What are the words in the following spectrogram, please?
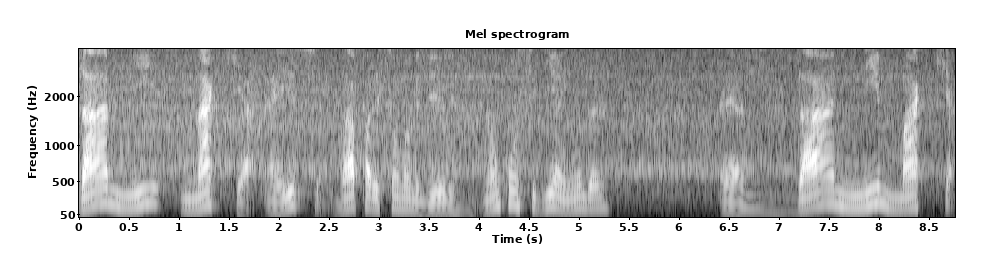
Zaminakia, é isso? Vai aparecer o nome dele. Não consegui ainda. É Zanimakia.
